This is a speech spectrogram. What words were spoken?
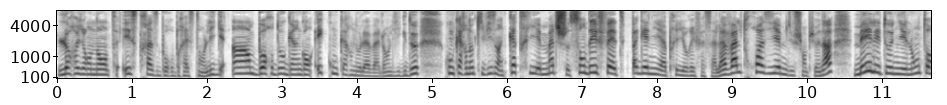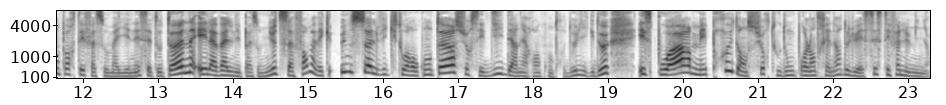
Lorient-Nantes et Strasbourg-Brest en Ligue 1. Bordeaux-Guingamp et Concarneau-Laval en Ligue 2. Concarneau qui vise un quatrième match sans défaite. Pas gagné a priori face à Laval, troisième du championnat. Mais les Tonniers l'ont emporté face au Mayennais cet automne. Et Laval n'est pas au mieux de sa forme avec une seule victoire au compteur sur ses dix dernières rencontres de Ligue 2. Espoir, mais prudence surtout donc pour l'entraîneur de l'USC Stéphane Lemignon.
